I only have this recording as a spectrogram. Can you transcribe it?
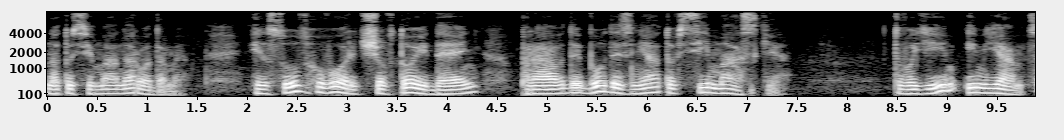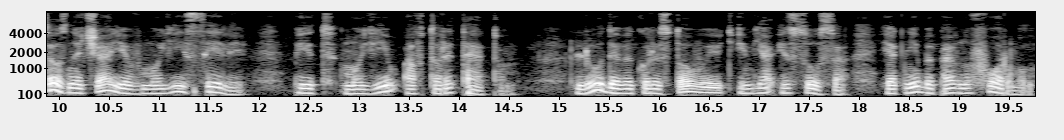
над усіма народами. Ісус говорить, що в той день правди буде знято всі маски. Твоїм ім'ям це означає в моїй силі під моїм авторитетом. Люди використовують ім'я Ісуса як ніби певну формулу,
